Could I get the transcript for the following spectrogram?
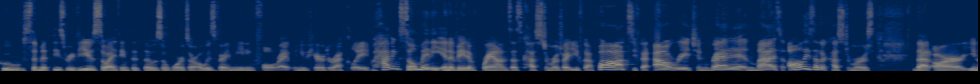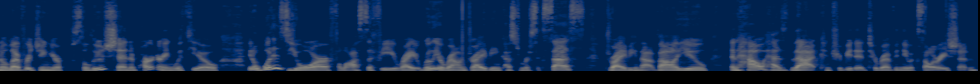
who submit these reviews. So I think that those awards are always very meaningful, right? When you hear directly. Having so many innovative brands as customers, right? You've got Box, you've got Outreach and Reddit and Lattice and all these other customers that are, you know, leveraging your solution and partnering with you. You know, what is your philosophy, right? Really around driving customer success, driving that value and how has that contributed to revenue acceleration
